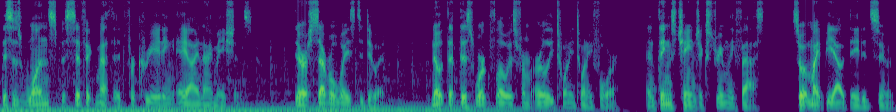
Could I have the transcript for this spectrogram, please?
This is one specific method for creating AI animations. There are several ways to do it. Note that this workflow is from early 2024, and things change extremely fast, so it might be outdated soon.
